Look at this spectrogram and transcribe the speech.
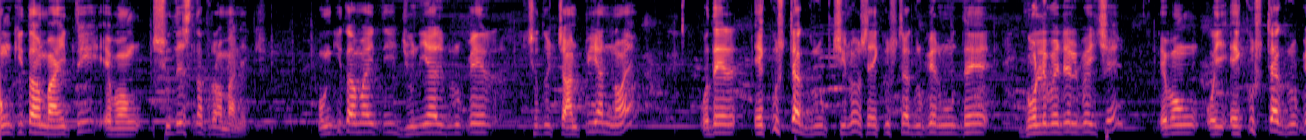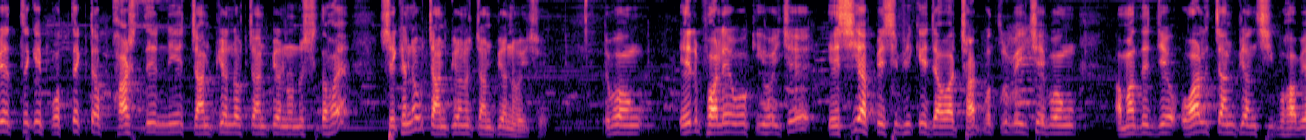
অঙ্কিতা মাইতি এবং সুদেশনা প্রামাণিক। অঙ্কিতা মাইতি জুনিয়র গ্রুপের শুধু চ্যাম্পিয়ন নয়, ওদের একুশটা গ্রুপ ছিল, সেই একুশটা গ্রুপের মধ্যে গোল্ড মেডেল পেয়েছে এবং ওই একুশটা গ্রুপের থেকে প্রত্যেকটা ফার্স্টদের নিয়ে চ্যাম্পিয়ন অফ চ্যাম্পিয়ন অনুষ্ঠিত হয়, সেখানেও চ্যাম্পিয়ন অফ চ্যাম্পিয়ন হয়েছে। এবং এর ফলে ও কি হয়েছে, এশিয়া প্যাসিফিকে যাওয়ার ছাড়পত্র পেয়েছে এবং আমাদের যে ওয়ার্ল্ড চ্যাম্পিয়নশিপ হবে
